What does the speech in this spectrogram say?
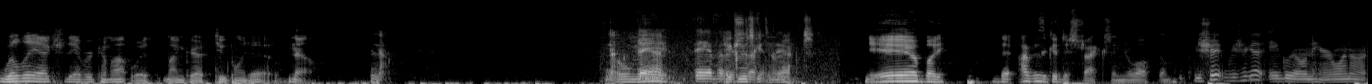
Will they actually ever come out with Minecraft oh? 2.0? No. No. No, Oh, they, man. they have other Igloo's stuff to getting do. wrecked. Yeah, buddy. There, I was a good distraction. You're welcome. You should we should get Igloo on here. Why not?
